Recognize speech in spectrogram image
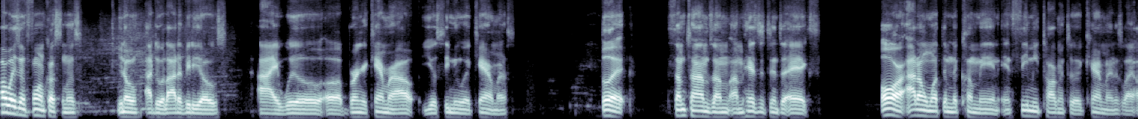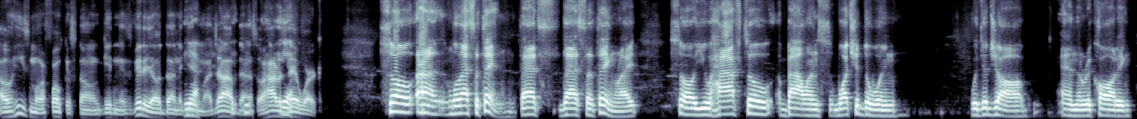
always inform customers, you know, I do a lot of videos. I will uh bring a camera out. You'll see me with cameras. But sometimes I'm I'm hesitant to ask or I don't want them to come in and see me talking to a camera and it's like, oh, he's more focused on getting this video done to Yeah. get my job done. So how does Yeah. that work? So, uh, well, that's the thing. That's that's the thing, right? So you have to balance what you're doing with your job and the recording.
